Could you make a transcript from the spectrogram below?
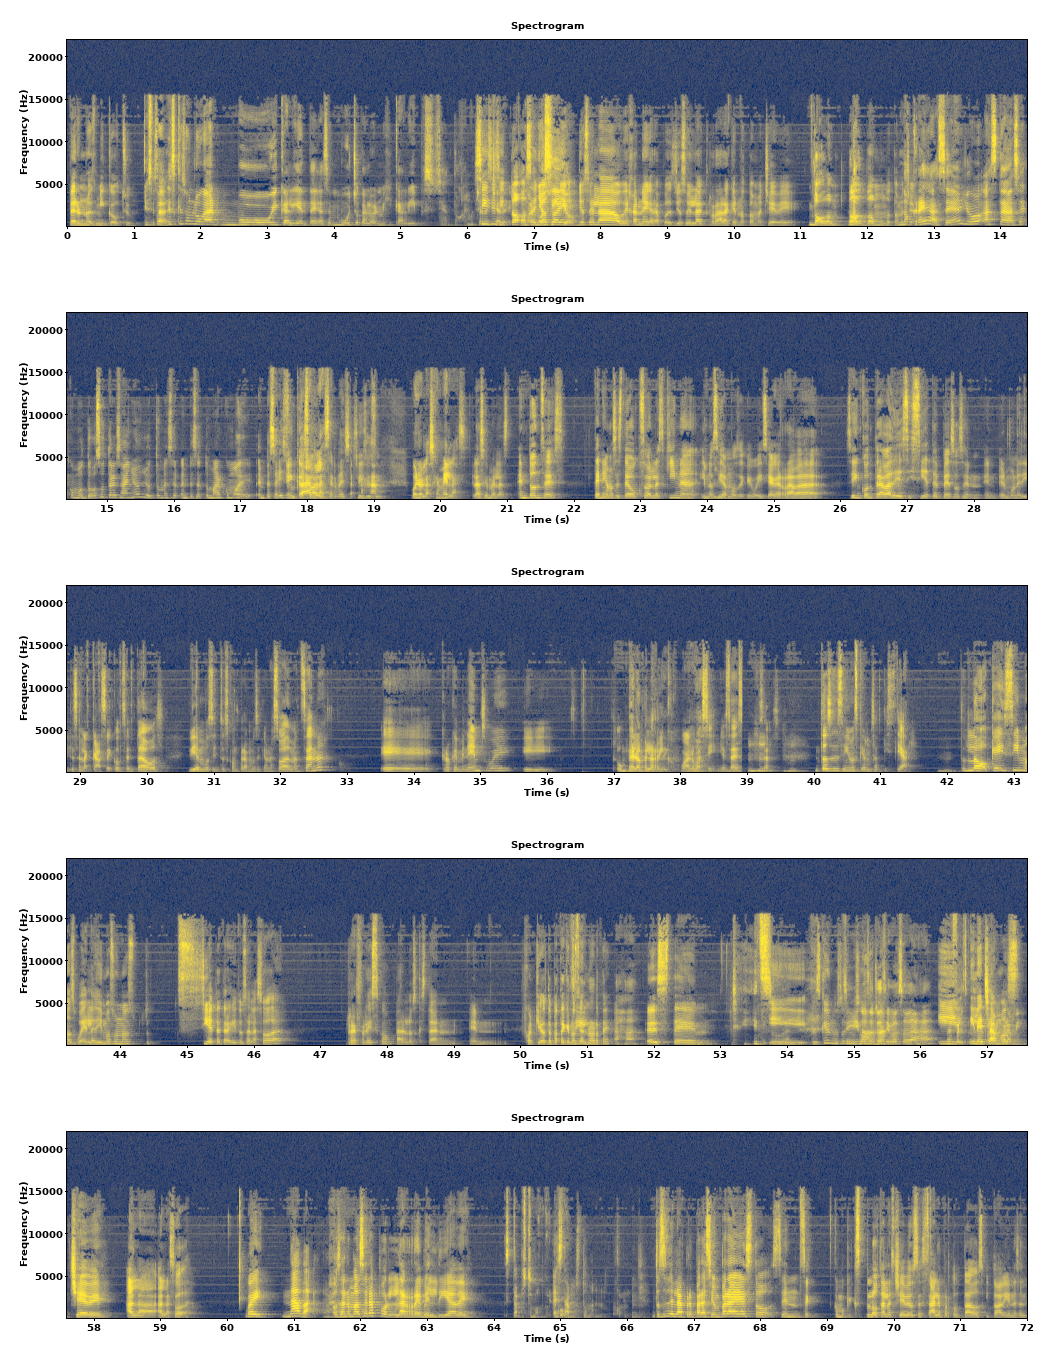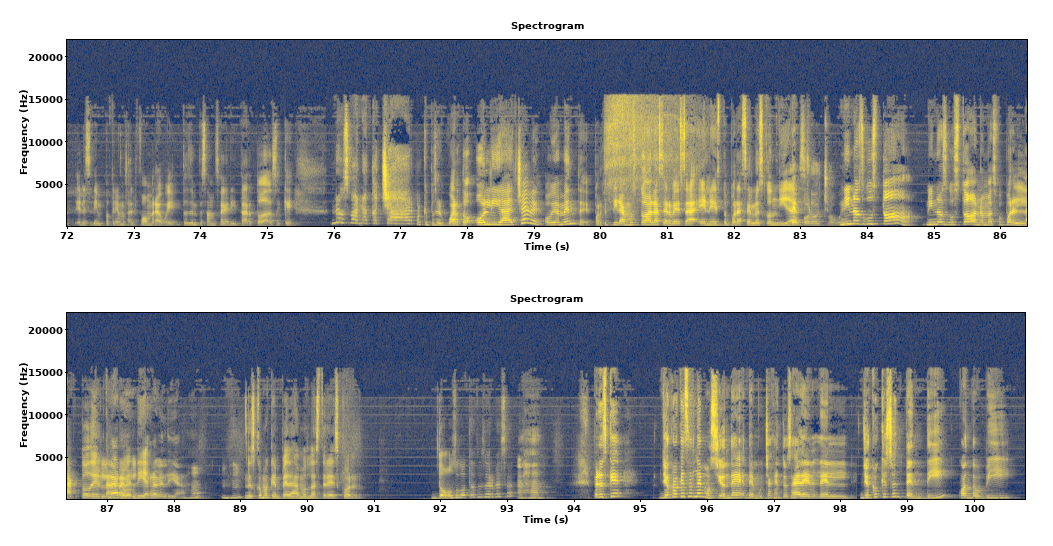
pero no es mi go-to. Es, ¿sabes? es que es un lugar muy caliente, hace mucho calor en Mexicali, pues se antoja mucho. Sí, la sí, sí. to- o sea, yo soy, yo soy la oveja negra, pues. Yo soy la rara que no toma cheve. Todo, todo mundo toma No cheve. creas, ¿eh? Yo hasta hace como dos o tres años yo tomé, empecé a tomar como de, empecé a disfrutar la cerveza. Sí, sí, Ajá. sí. Bueno, las gemelas. Las gemelas. Entonces, teníamos este Oxxo en la esquina y nos íbamos de que, güey, se agarraba, se encontraba 17 pesos en, en- en moneditas en la casa y con centavos. Íbamos y entonces compramos que una soda de manzana, eh, creo que M&M's, güey, y un pelo en pelo rico o algo Ajá. así, ya sabes. Entonces decidimos que íbamos a pistear. Entonces, lo que hicimos, güey, le dimos unos siete traguitos a la soda, refresco para los que están en cualquier otra parte que no sea el norte. Ajá. Este, y y pues que nosotros sí, hicimos soda, nosotros hicimos soda, ajá. y, le echamos cheve a la, a la soda. Güey, nada. O sea, nomás era por la rebeldía de Estamos tomando alcohol. estamos tomando alcohol. Entonces, en la preparación para esto, se, se- como que explota la cheve o se sale por todos lados y todavía en ese, en ese tiempo teníamos alfombra, güey. Entonces empezamos a gritar todas de que nos van a cachar, porque pues el cuarto olía a cheve, obviamente, porque tiramos toda la cerveza en esto por hacerlo De escondidas. por ocho, güey. Ni nos gustó, ni nos gustó, nomás fue por el acto de la Claro, rebeldía. Rebeldía, ajá. No es como que empedamos las tres con dos gotas de cerveza. Ajá. Pero es que yo creo que esa es la emoción de, de mucha gente. O sea, del, del- Yo creo que eso entendí cuando vi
